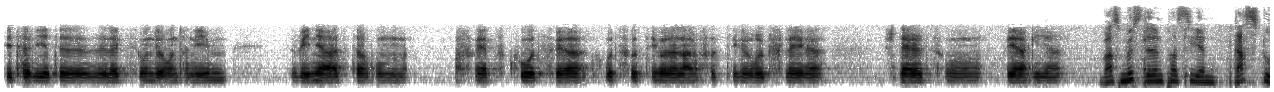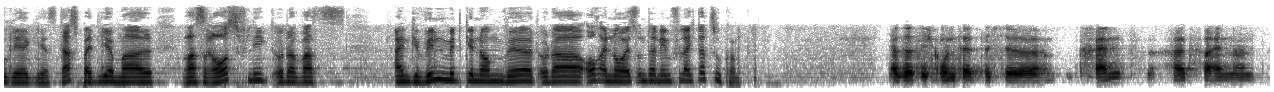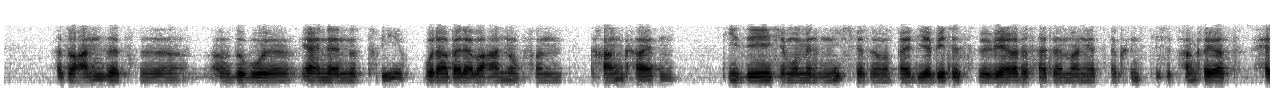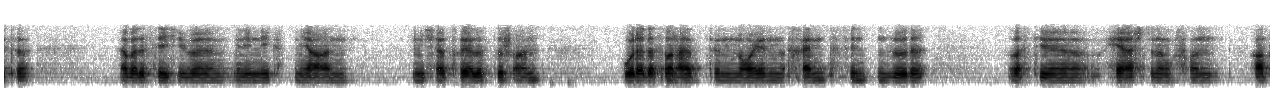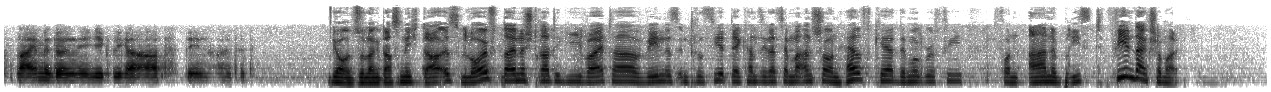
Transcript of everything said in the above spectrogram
detaillierte Selektion der Unternehmen, weniger als darum, jetzt kurz, kurzfristige oder langfristige Rückschläge schnell zu reagieren. Was müsste denn passieren, dass du reagierst, dass bei dir mal was rausfliegt oder was ein Gewinn mitgenommen wird oder auch ein neues Unternehmen vielleicht dazukommt? Also dass sich grundsätzliche Trends halt verändern, also Ansätze, also sowohl eher in der Industrie oder bei der Behandlung von Krankheiten, die sehe ich im Moment nicht. Also bei Diabetes wäre das halt, wenn man jetzt eine künstliche Pankreas hätte, aber das sehe ich über in den nächsten Jahren nicht als realistisch an. Oder dass man halt einen neuen Trend finden würde, was die Herstellung von Arzneimitteln jeglicher Art beinhaltet. Ja, und solange das nicht da ist, läuft deine Strategie weiter. Wen es interessiert, der kann sich das ja mal anschauen. Healthcare Demography von Arne Briest. Vielen Dank schon mal.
